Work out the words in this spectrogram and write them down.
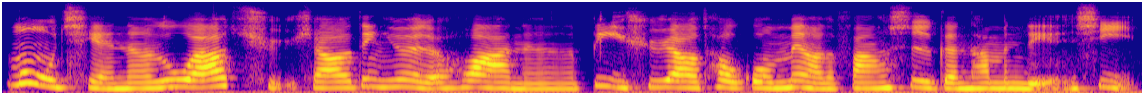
目前呢，如果要取消订阅的话呢，必须要透过 mail 的方式跟他们联系。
